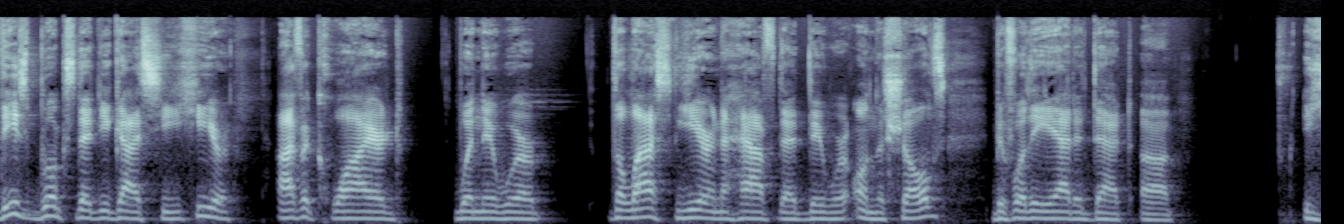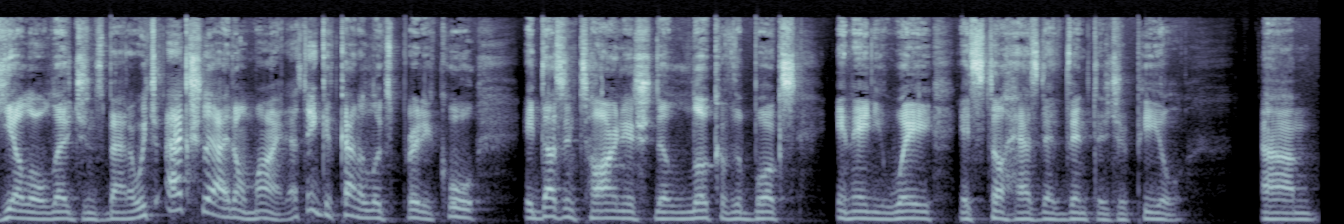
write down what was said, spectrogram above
These books that you guys see here I've acquired when they were the last year and a half that they were on the shelves before they added that uh, yellow Legends banner, which actually I don't mind. I think it kind of looks pretty cool. It doesn't tarnish the look of the books in any way. It still has that vintage appeal. Um,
